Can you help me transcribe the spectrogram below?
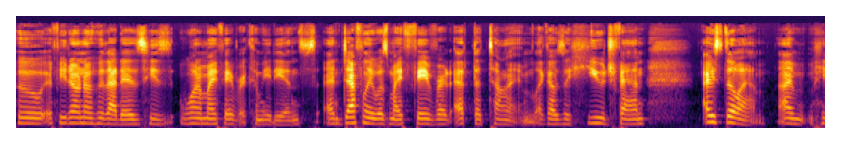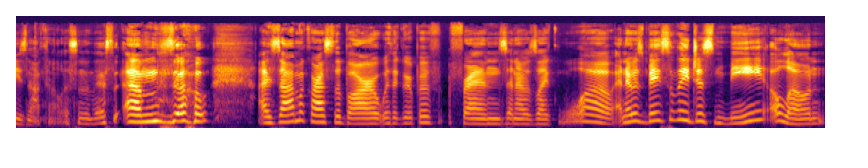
who, if you don't know who that is, he's one of my favorite comedians and definitely was my favorite at the time. Like, I was a huge fan. I still am. I'm. He's not going to listen to this. Um. So, I saw him across the bar with a group of friends, and I was like, "Whoa!" And it was basically just me alone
